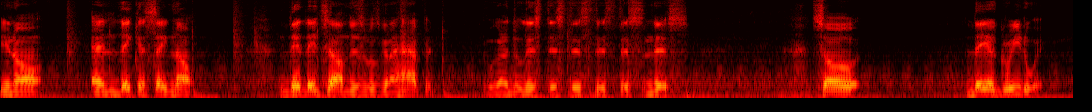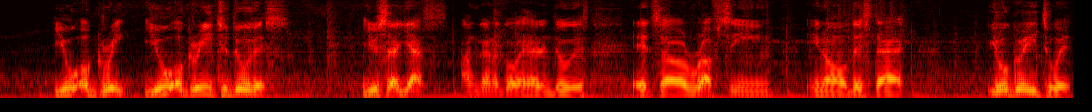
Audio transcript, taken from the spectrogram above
You know, and they can say no. They they tell them this is what's gonna happen. We're gonna do this, this, this, this, this, and this. So they agree to it. You agree. You agree to do this. You said, yes, I'm going to go ahead and do this. It's a rough scene, you know, this, that. You agreed to it.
